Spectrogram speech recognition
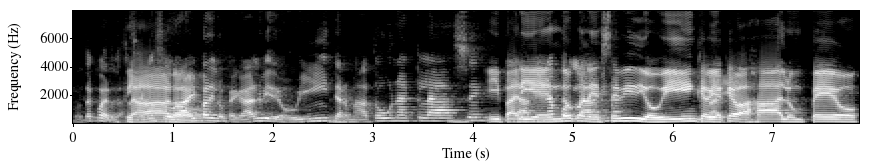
¿no te acuerdas? Hacía Con Claro. su iPad y lo pegaba al videobeam, te armaba toda una clase. Y pariendo con lámina. ese videobeam Y que había que pariendo. bajarlo, un peo.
